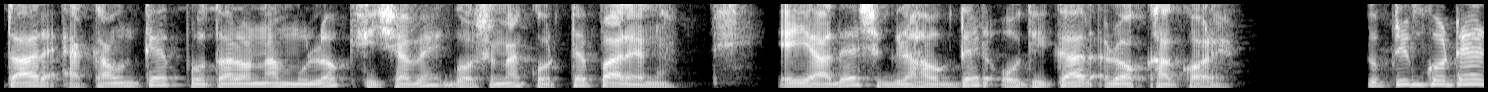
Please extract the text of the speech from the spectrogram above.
তার অ্যাকাউন্টকে প্রতারণামূলক হিসাবে ঘোষণা করতে পারে না। এই আদেশ গ্রাহকদের অধিকার রক্ষা করে। সুপ্রিম কোর্টের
